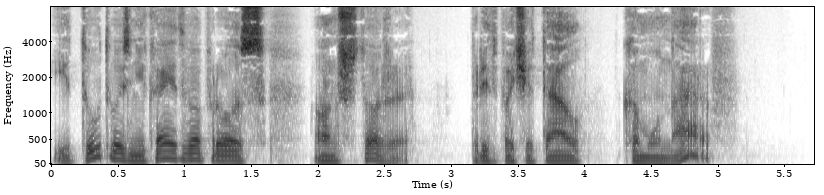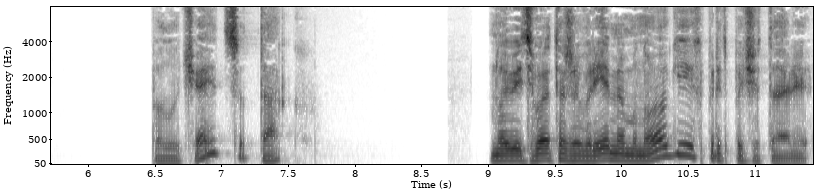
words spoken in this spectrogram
И тут возникает вопрос, он что же, предпочитал коммунаров? Получается так. Но ведь в это же время многие их предпочитали,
